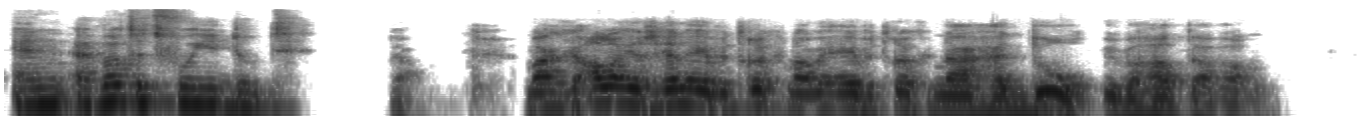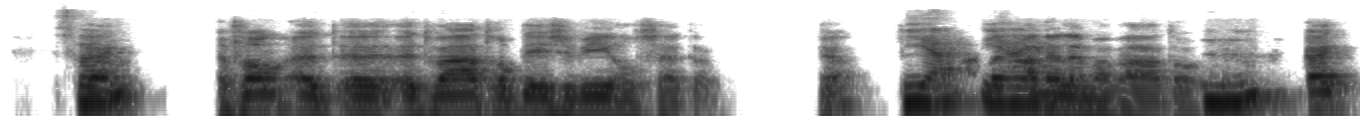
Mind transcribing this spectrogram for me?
en wat het voor je doet. Mag ik allereerst heel even terug, nou weer even terug naar het doel überhaupt daarvan. Van, Van het, eh, het water op deze wereld zetten. ja, ja, Met ja. Analemma water. Mhm, Kijk,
